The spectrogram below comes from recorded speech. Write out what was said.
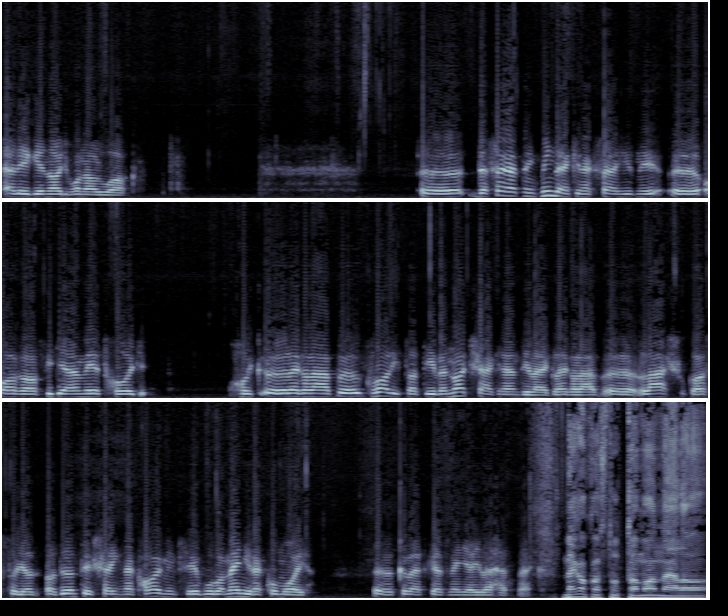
eléggé nagyvonalúak. De szeretnénk mindenkinek felhívni arra a figyelmét, hogy hogy legalább kvalitatíve, nagyságrendileg legalább lássuk azt, hogy a, a döntéseinknek 30 év múlva mennyire komoly következményei lehetnek. Megakasztottam annál a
